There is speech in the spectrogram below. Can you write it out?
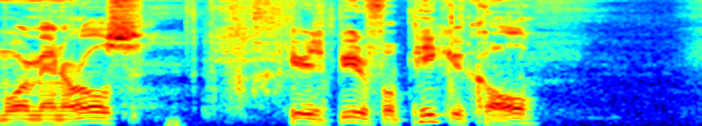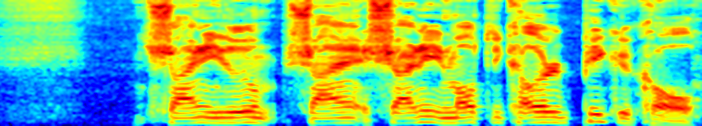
More minerals. Here's beautiful peacock coal. Shiny, shiny, shiny multicolored peacock coal.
